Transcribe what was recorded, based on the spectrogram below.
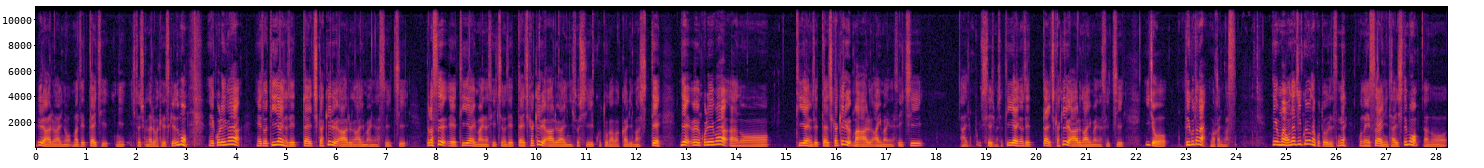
ri の、まあ、絶対値に等しくなるわけですけれども、これが、えー、と ti の絶対値 ×r の i-1 プラス ti-1 の絶対値 ×ri に等しいことが分かりましてでこれはあの ti の絶対値 ×r の i-1 あ失礼しました ti の絶対値 ×r の i-1 以上ということが分かります。で、まあ、同じようなことをですね、この SI に対してもあの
